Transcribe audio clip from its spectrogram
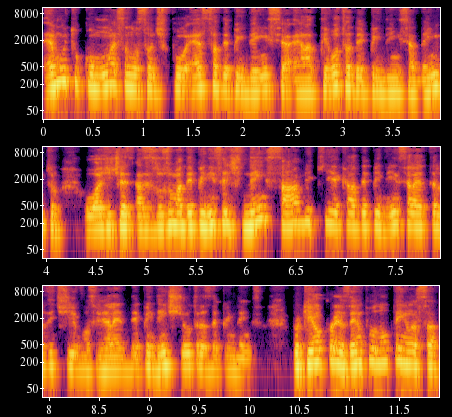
é muito comum essa noção de, tipo, essa dependência, ela tem outra dependência dentro, ou a gente às vezes usa uma dependência a gente nem sabe que aquela dependência ela é transitiva, ou seja, ela é dependente de outras dependências. Porque eu, por exemplo, não tenho essa,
